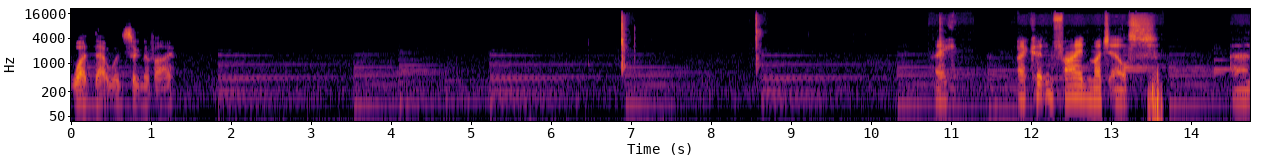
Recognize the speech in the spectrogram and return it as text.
what that would signify. I I couldn't find much else. Uh,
